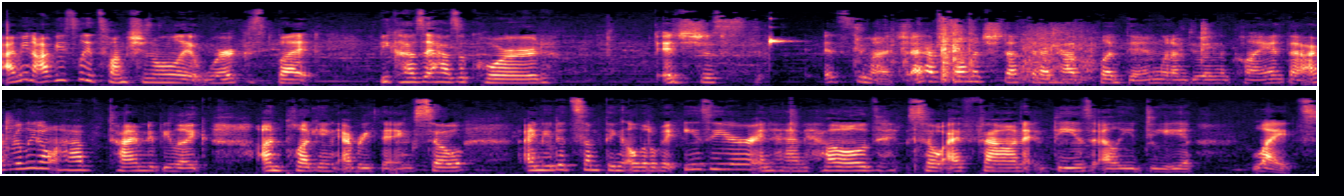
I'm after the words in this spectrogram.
I mean, obviously it's functional, it works, but because it has a cord, it's just, it's too much. I have so much stuff that I have plugged in when I'm doing a client that I really don't have time to be like unplugging everything. So I needed something a little bit easier and handheld. So I found these LED lights.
